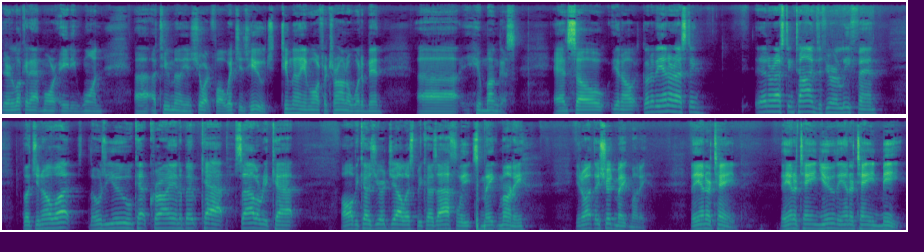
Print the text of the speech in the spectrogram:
they're looking at more 81, uh, a two million shortfall, which is huge. Two million more for Toronto would have been uh, humongous, and so you know, going to be interesting, interesting times if you're a Leaf fan. But you know what? Those of you who kept crying about cap, salary cap, all because you're jealous because athletes make money you know what? They should make money. They entertain. They entertain you, they entertain me.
